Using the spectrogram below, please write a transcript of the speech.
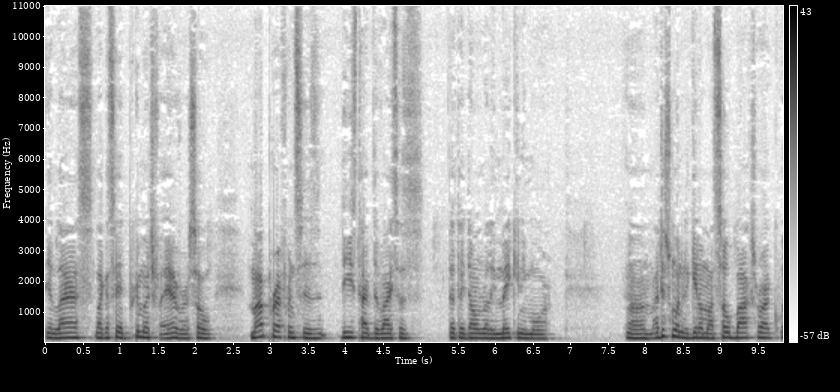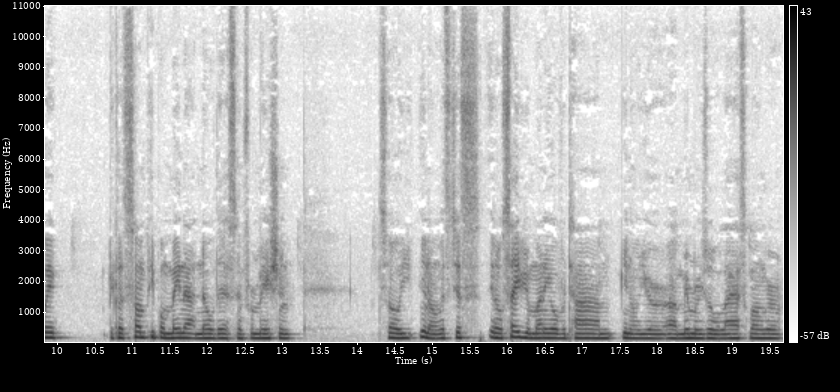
it lasts, like I said, pretty much forever. So my preference is these type devices that they don't really make anymore. Um, I just wanted to get on my soapbox right quick because some people may not know this information. So you know, it's just it'll save you money over time. You know, your uh, memories will last longer.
